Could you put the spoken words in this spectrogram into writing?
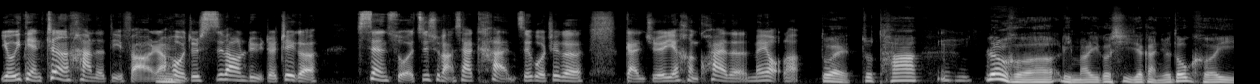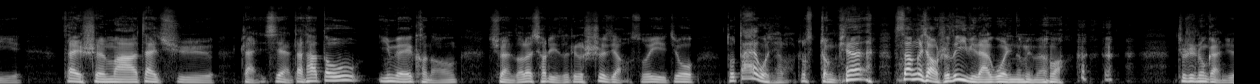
有一点震撼的地方，然后我就希望捋着这个线索继续往下看，结果这个感觉也很快的没有了。对，就他嗯任何里面一个细节，感觉都可以再深挖、再去展现，但他都因为可能选择了小李子这个视角，所以就都带过去了，就整篇三个小时的一笔带过，你能明白吗？就这种感觉。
